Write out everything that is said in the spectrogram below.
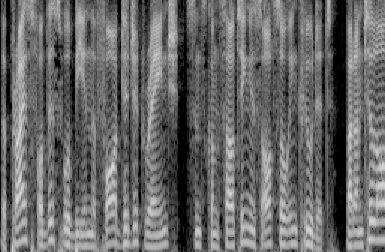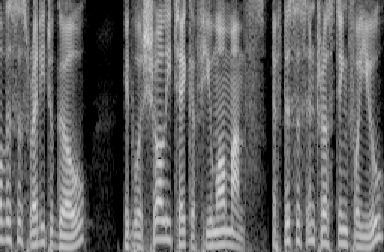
the price for this will be in the four-digit range since consulting is also included. But until all this is ready to go, it will surely take a few more months. If this is interesting for you,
